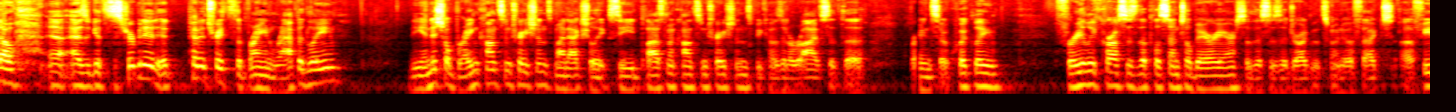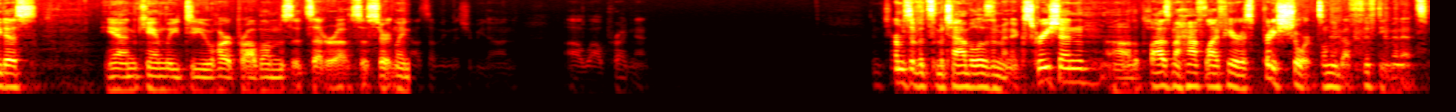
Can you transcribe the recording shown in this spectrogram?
So, uh, as it gets distributed, it penetrates the brain rapidly. The initial brain concentrations might actually exceed plasma concentrations because it arrives at the brain so quickly. Freely crosses the placental barrier, so this is a drug that's going to affect a fetus and can lead to heart problems, etc. So, certainly not something that should be done uh, while pregnant. In terms of its metabolism and excretion, uh, the plasma half life here is pretty short, it's only about 50 minutes.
